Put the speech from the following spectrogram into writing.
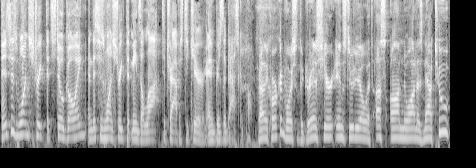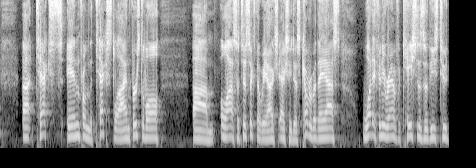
This is one streak that's still going, and this is one streak that means a lot to Travis DeCuire and Grizzly basketball. Riley Corcoran, voice of the Grizz, here in studio with us on Nuanez now. Two uh, texts in from the text line. First of all, um, a lot of statistics that we actually, actually just covered, but they asked, what, if any, ramifications do these two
